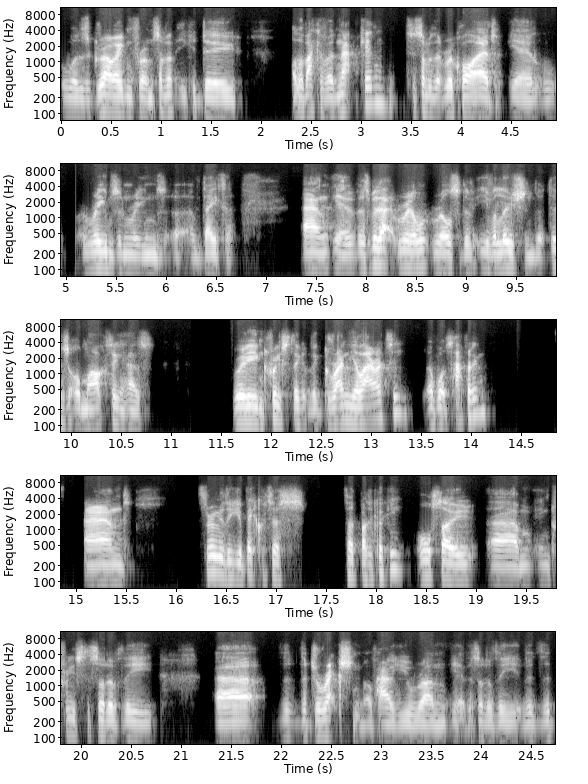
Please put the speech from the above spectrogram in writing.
was growing from something that you could do on the back of a napkin to something that required you know, reams and reams of data. And you know, there's been that real, real sort of evolution that digital marketing has really increased the, the granularity of what's happening. And through the ubiquitous third-party cookie, also um, increased the sort of the, uh, the, the direction of how you run, yeah, the sort of the the, the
